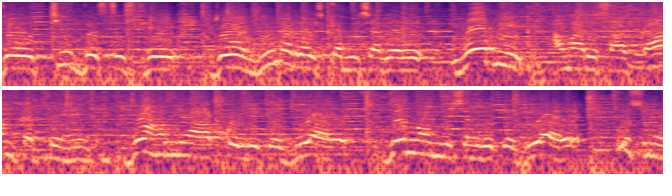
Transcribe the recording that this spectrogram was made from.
जो चीफ जस्टिस थे, जो ह्यूमन राइट्स कमीशन रहे, वो भी हमारे साथ काम करते हैं। जो हमने आपको लेकर दिया है, जो नॉमिनेशन लेकर दिया है, उसमें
